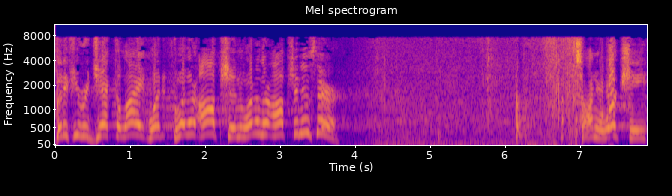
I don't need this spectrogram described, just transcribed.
But if you reject the light, what, what other option, what other option is there? So on your worksheet,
